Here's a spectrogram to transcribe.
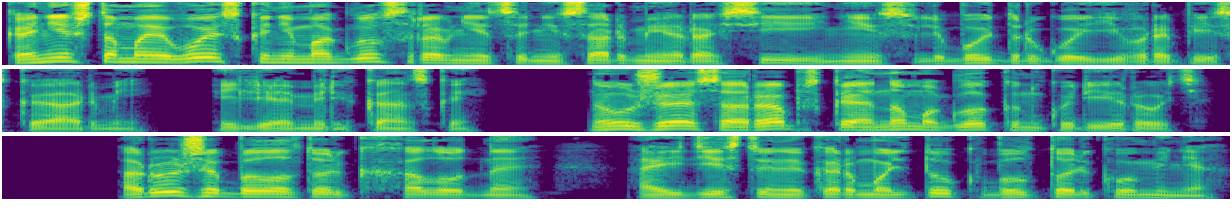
Конечно, мое войско не могло сравниться ни с армией России, ни с любой другой европейской армией или американской, но уже с арабской оно могло конкурировать. Оружие было только холодное, а единственный кармультук был только у меня.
